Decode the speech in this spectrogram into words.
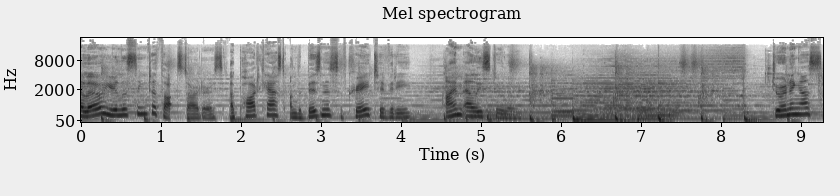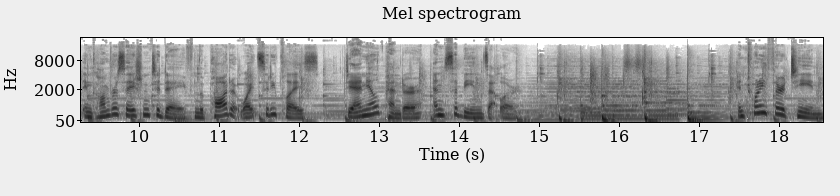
Hello, you're listening to Thought Starters, a podcast on the business of creativity. I'm Ellie Stuhler. Joining us in conversation today from the pod at White City Place, Danielle Pender and Sabine Zetteler. In 2013,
